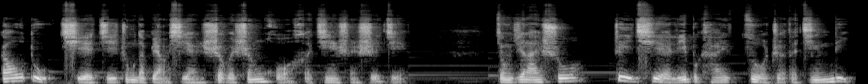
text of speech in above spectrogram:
高度且集中的表现社会生活和精神世界。总结来说，这一切离不开作者的经历。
